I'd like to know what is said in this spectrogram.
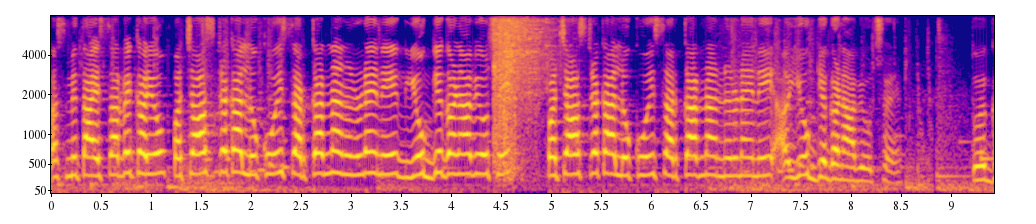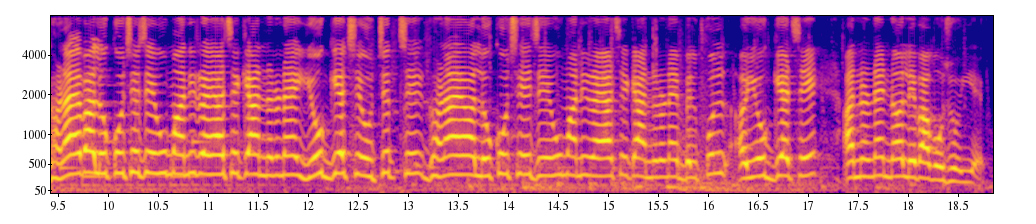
અસ્મિતાએ સર્વે કર્યો. પચાસ ટકા લોકોએ સરકારના નિર્ણયને યોગ્ય ગણાવ્યો છે. પચાસ ટકા લોકોએ સરકારના નિર્ણયને અયોગ્ય ગણાવ્યો છે. તો ઘણા એવા લોકો છે જે એવું માની રહ્યા છે કે આ નિર્ણય યોગ્ય છે, ઉચિત છે. ઘણા એવા લોકો છે જે એવું માની રહ્યા છે કે આ નિર્ણય બિલકુલ અયોગ્ય છે. આ નિર્ણય ન લેવાવો જોઈએ.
